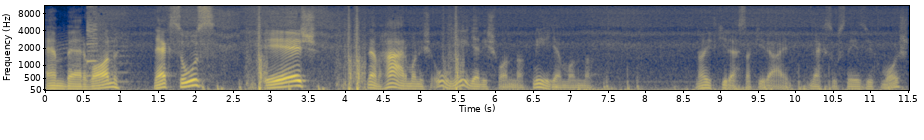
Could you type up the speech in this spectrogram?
ember van. Nexus, és nem, hárman is. Ó, négyen is vannak. Négyen vannak. Na itt ki lesz a király? Nexus nézzük most.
